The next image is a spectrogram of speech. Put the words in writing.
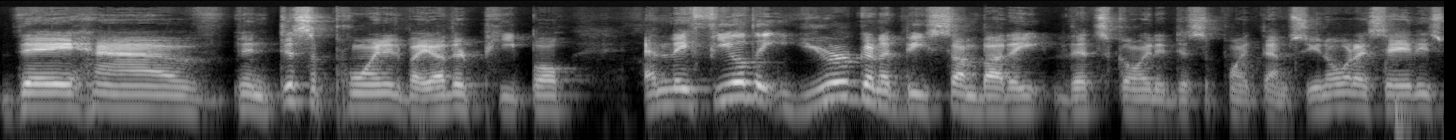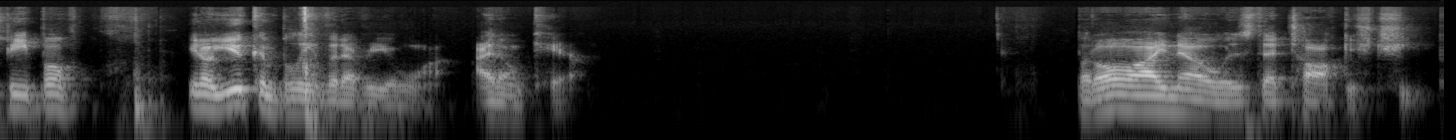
They have been disappointed by other people and they feel that you're going to be somebody that's going to disappoint them. So, you know what I say to these people? You know, you can believe whatever you want. I don't care. But all I know is that talk is cheap.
